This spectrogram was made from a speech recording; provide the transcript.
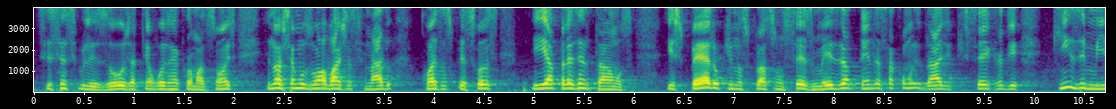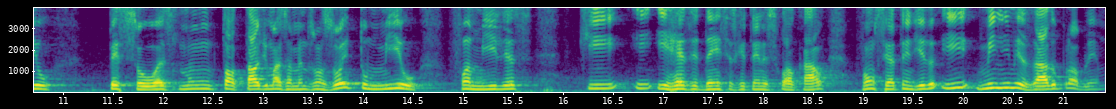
se sensibilizou, já tem algumas reclamações e nós temos um abaixo assinado com essas pessoas e apresentamos. Espero que nos próximos seis meses atenda essa comunidade, que cerca de 15 mil pessoas, num total de mais ou menos umas 8 mil famílias que, e, e residências que tem nesse local vão ser atendidas e minimizado o problema.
